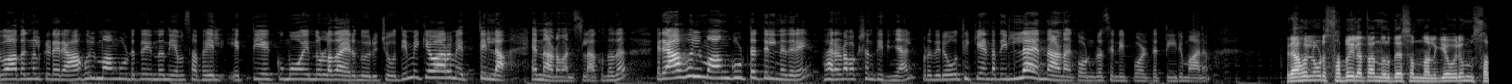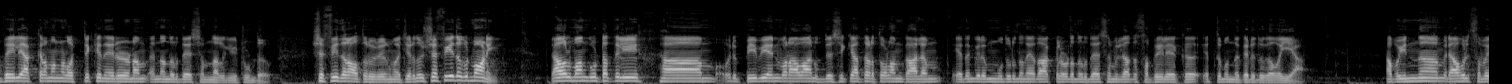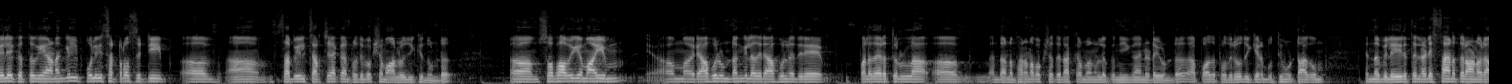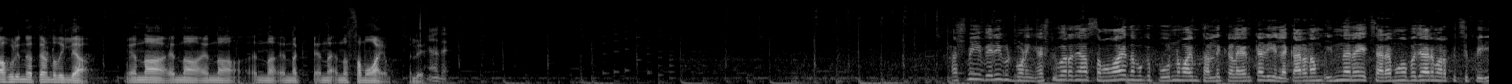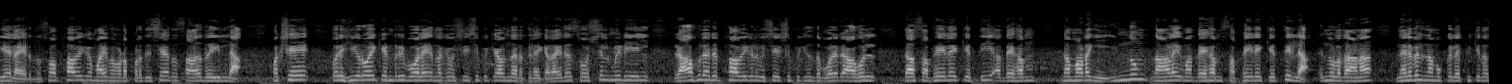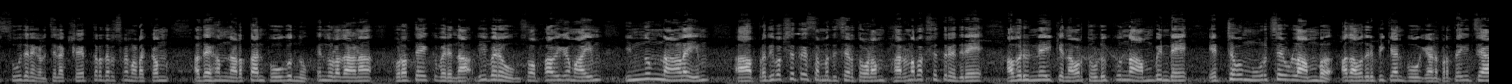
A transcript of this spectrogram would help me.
വിവാദങ്ങൾക്കിടെ രാഹുൽ മാങ്കൂട്ടത്തിൽ ഇന്ന് നിയമസഭയിൽ എത്തിയേക്കുമോ എന്നുള്ളതായിരുന്നു ഒരു ചോദ്യം. മിക്കവാറും എത്തില്ല എന്നാണ് മനസ്സിലാക്കുന്നത്. രാഹുൽ മാങ്കൂട്ടത്തിനെതിരെ ഭരണപക്ഷം തിരിഞ്ഞാൽ പ്രതിരോധിക്കേണ്ടതില്ല എന്നാണ് കോൺഗ്രസിന്റെ ഇപ്പോഴത്തെ തീരുമാനം. രാഹുലിനോട് സഭയിലെത്താൻ നിർദ്ദേശം നൽകിയവരും സഭയിലെ അക്രമങ്ങൾ ഒറ്റയ്ക്ക് നേരിടണം എന്ന നിർദ്ദേശം നൽകിയിട്ടുണ്ട്. ഷഫീദ് റാത്തൂർ ഷഫീദ് ഗുഡ് മോർണിംഗ് രാഹുൽ മാങ്കൂട്ടത്തിൽ ഒരു പി വി എൻവർ ആവാൻ ഉദ്ദേശിക്കാത്തിടത്തോളം കാലം ഏതെങ്കിലും മുതിർന്ന നേതാക്കളോട് നിർദ്ദേശമില്ലാതെ സഭയിലേക്ക് എത്തുമെന്ന് കരുതുക വയ്യ. അപ്പോൾ ഇന്ന് രാഹുൽ സഭയിലേക്ക് എത്തുകയാണെങ്കിൽ പോലീസ് അട്രോസിറ്റി സഭയിൽ ചർച്ചയാക്കാൻ പ്രതിപക്ഷം ആലോചിക്കുന്നുണ്ട്. സ്വാഭാവികമായും രാഹുൽ ഉണ്ടെങ്കിൽ അത് രാഹുലിനെതിരെ പലതരത്തിലുള്ള എന്താണ് ഭരണപക്ഷത്തിന്റെ ആക്രമണങ്ങളിലേക്ക് നീങ്ങാനിടയുണ്ട്. അപ്പോൾ അത് പ്രതിരോധിക്കാൻ ബുദ്ധിമുട്ടാകും എന്ന വിലയിരുത്തലിന്റെ അടിസ്ഥാനത്തിലാണോ രാഹുൽ ഇന്ന് എത്തേണ്ടതില്ല എന്ന എന്ന എന്ന എന്ന എന്ന എന്ന സമവായം അല്ലേ? Hashmi very good morning Hashmi പറഞ്ഞ സമവായം നമുക്ക് പൂർണമായും തള്ളിക്കളയാൻ കഴിയില്ല. കാരണം ഇന്നലെ ചരമോപചാരം അർപ്പിച്ച് പിരിയലായിരുന്നു. സ്വാഭാവികമായും അവിടെ പ്രതിഷേധ സാധ്യതയില്ല. പക്ഷേ ഒരു ഹീറോയിക് എൻട്രി പോലെ എന്നൊക്കെ വിശേഷിപ്പിക്കാവുന്ന തരത്തിലേക്ക് അതായത് സോഷ്യൽ മീഡിയയിൽ രാഹുൽ അനുഭാവികൾ വിശേഷിപ്പിക്കുന്നത് പോലെ രാഹുൽ ദാ സഭയിലേക്ക് എത്തി അദ്ദേഹം മടങ്ങി. ഇന്നും നാളെയും അദ്ദേഹം സഭയിലേക്ക് എത്തില്ല എന്നുള്ളതാണ് നിലവിൽ നമുക്ക് ലഭിക്കുന്ന സൂചനകൾ. ചില ക്ഷേത്ര ദർശനമടക്കം അദ്ദേഹം നടത്താൻ പോകുന്നു എന്നുള്ളതാണ് പുറത്തേക്ക് വരുന്ന വിവരവും. സ്വാഭാവികമായും ഇന്നും നാളെയും പ്രതിപക്ഷത്തെ സംബന്ധിച്ചിടത്തോളം ഭരണപക്ഷത്തിനെതിരെ അവരുന്നയിക്കുന്ന അവർ തൊടുക്കുന്ന അമ്പിന്റെ ഏറ്റവും മൂർച്ചയുള്ള അമ്പ് അത് അവതരിപ്പിക്കാൻ പോവുകയാണ്. പ്രത്യേകിച്ച്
